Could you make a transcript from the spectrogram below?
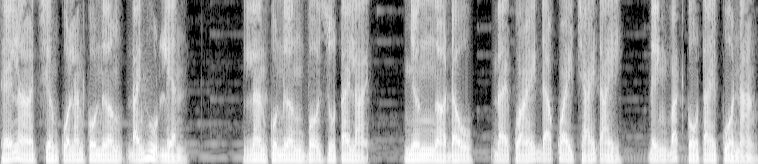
thế là trường của Lan cô nương đánh hụt liền. Lan cô nương vội rụt tay lại, nhưng ngờ đâu đại quái đã quay trái tay, định bắt cổ tay của nàng.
